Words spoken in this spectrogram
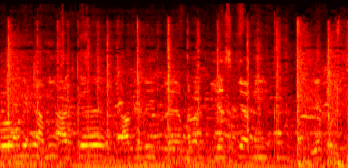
নোটিশ দেবো মানে কি আমি আজকে অলরেডি মানে পিএসকে আমি ইয়ে করেছি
